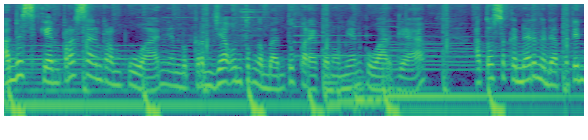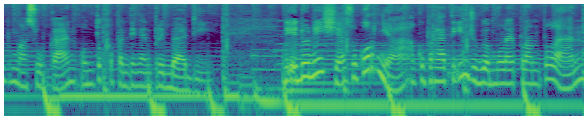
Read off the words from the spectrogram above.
Ada sekian persen perempuan yang bekerja untuk ngebantu perekonomian keluarga atau sekedar ngedapetin pemasukan untuk kepentingan pribadi. Di Indonesia, syukurnya aku perhatiin juga mulai pelan-pelan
